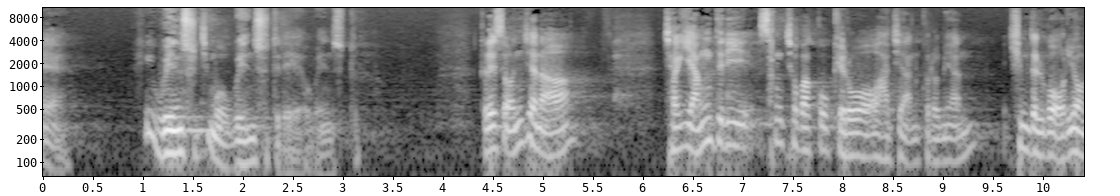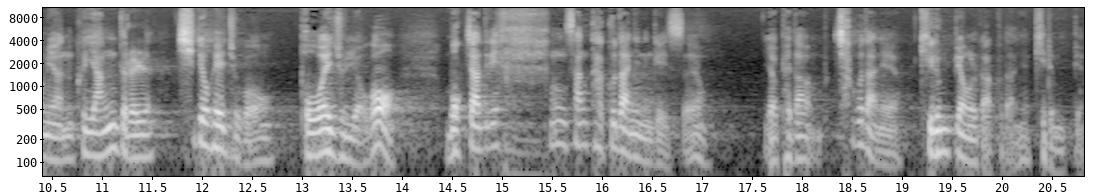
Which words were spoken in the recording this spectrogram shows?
예. 왼수지 뭐 왼수들이에요, 왼수들. 그래서 언제나 자기 양들이 상처받고 괴로워하지 않고 그러면 힘들고 어려우면 그 양들을 치료해주고 보호해 주려고 목자들이 항상 갖고 다니는 게 있어요. 옆에다 차고 다녀요. 기름병을 갖고 다녀요. 기름병.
